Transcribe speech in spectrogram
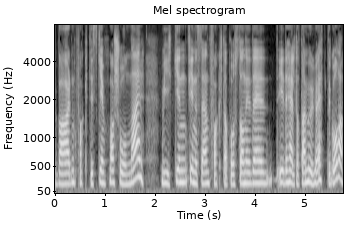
hva er den faktiske informasjonen er. Hvilken, finnes det en faktapåstand i det, i det hele tatt det er mulig å ettergå? da?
